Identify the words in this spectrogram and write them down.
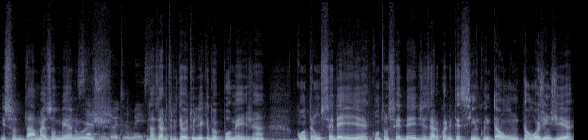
isso dá mais ou menos... 0,38 no mês. Dá 0,38 líquido por mês, né? Contra um CDI, contra um CDI de 0,45. Então, então, hoje em dia...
